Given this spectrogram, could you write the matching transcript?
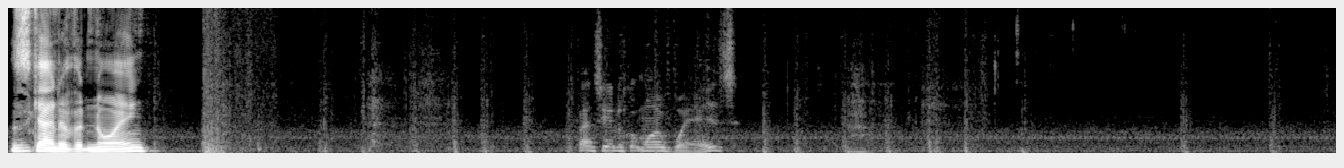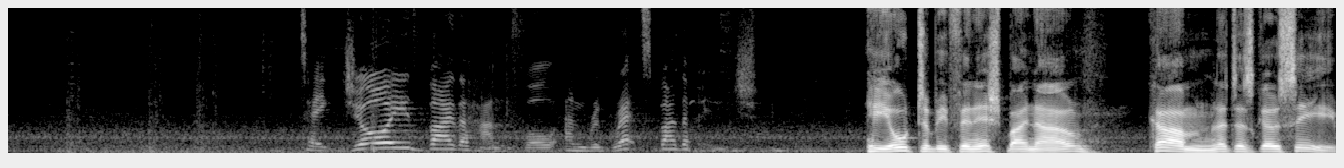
This is kind of annoying. Fancy a look at my wares? Take joys by the handful and regrets by the pinch. He ought to be finished by now. Come, let us go see.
